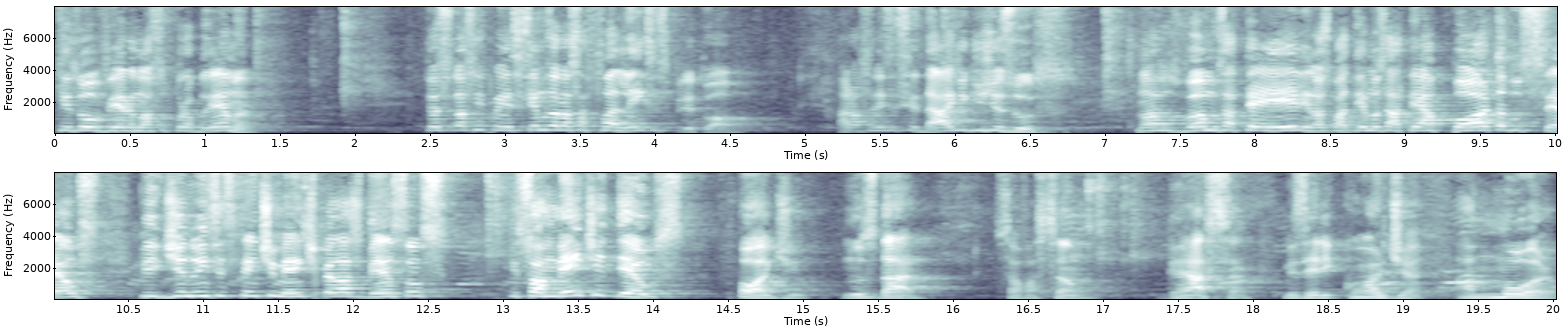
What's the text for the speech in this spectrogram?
resolver o nosso problema. Então, se nós reconhecemos a nossa falência espiritual, a nossa necessidade de Jesus, nós vamos até Ele, nós batemos até a porta dos céus, pedindo insistentemente pelas bênçãos que somente Deus pode nos dar: salvação, graça, misericórdia, amor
